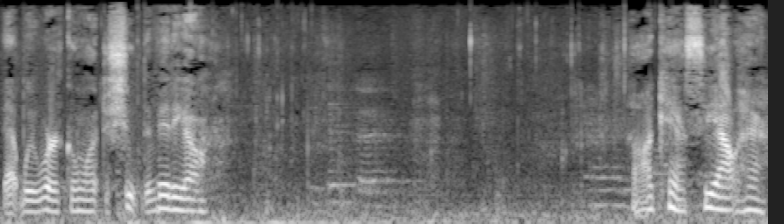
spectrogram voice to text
that we working with to shoot the video. Oh, I can't see out here.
